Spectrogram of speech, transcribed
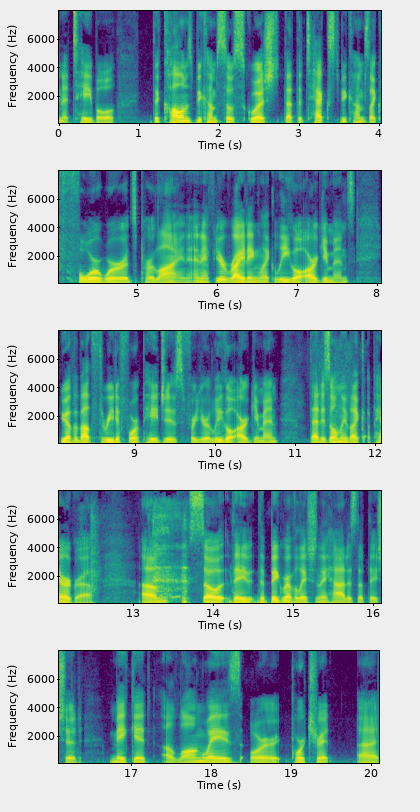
in a table, the columns become so squished that the text becomes like four words per line. And if you're writing like legal arguments, you have about three to four pages for your legal argument that is only like a paragraph. Um, so they the big revelation they had is that they should make it a long ways or portrait uh,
